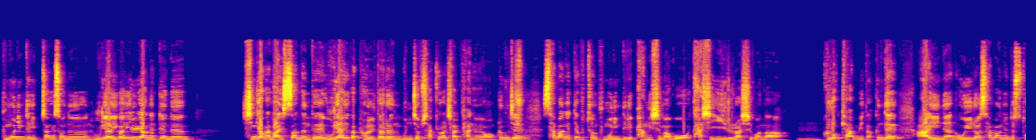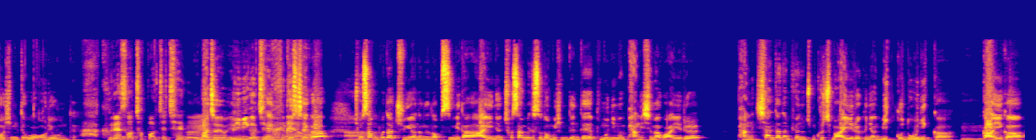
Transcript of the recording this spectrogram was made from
부모님들 입장에서는 우리 아이가 1, 2학년 때는 신경을 많이 썼는데 우리 아이가 별다른 문제 없이 학교를 잘 다녀요. 그럼 이제 그렇죠. 3학년 때부터는 부모님들이 방심하고 다시 일을 하시거나 음. 그렇게 합니다. 근데 아이는 오히려 3학년 돼서 더 힘들고 어려운데. 아, 그래서 첫 번째 책을 맞아요. 예. 의미가 좀 예, 크네요. 그래서 제가 아. 초3보다 중요한 건 없습니다. 아이는 초3이 돼서 너무 힘든데 부모님은 방심하고 아이를 방치한다는 표현은 좀 그렇지만 아이를 그냥 믿고 노니까. 음. 그러니까 아이가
